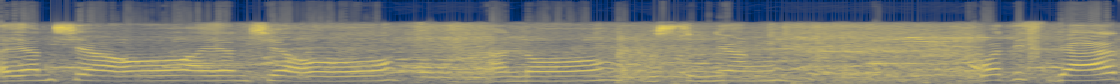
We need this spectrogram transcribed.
Ayan siya, oh. Ayan siya, oh. Ano, gusto niyang... What is that?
